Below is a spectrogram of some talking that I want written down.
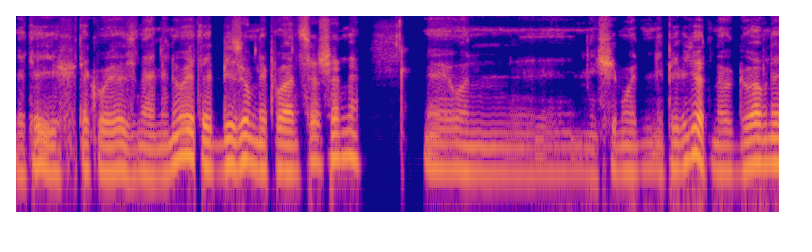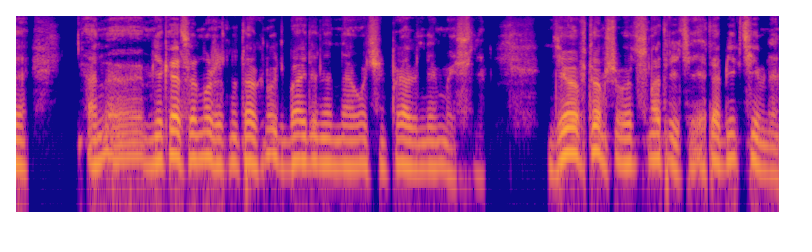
Это их такое знамя. Ну, это безумный план совершенно. Он ни к чему не приведет, но главное, она, мне кажется, он может натолкнуть Байдена на очень правильные мысли. Дело в том, что, вот смотрите, это объективно.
